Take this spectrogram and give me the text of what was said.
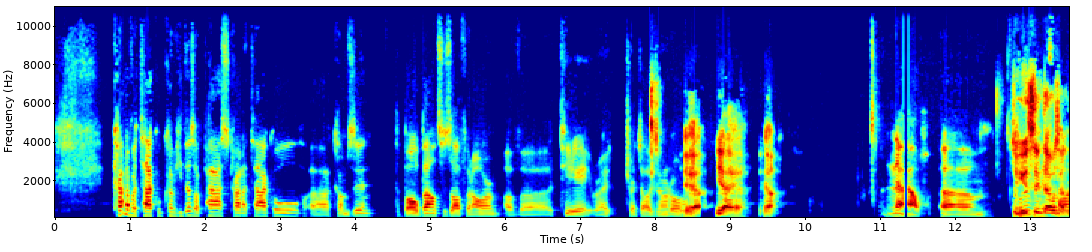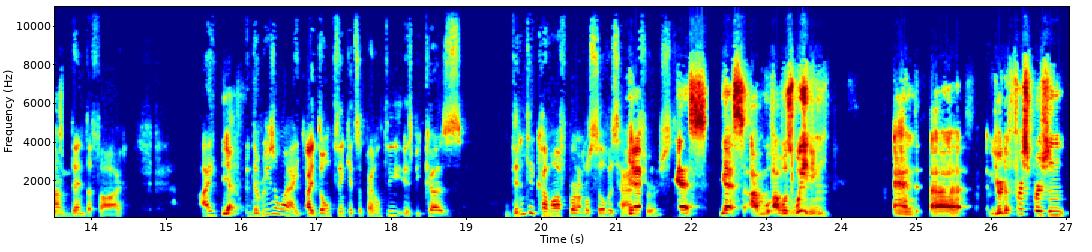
kind of a tackle comes. He does a pass, kind of tackle uh, comes in. The ball bounces off an arm of uh, TA, right? Trent Alexander-Arnold. Yeah, yeah, yeah, yeah. Now, um, Do you think that was arm, penalty? then the thigh? I Yeah. the reason why I, I don't think it's a penalty is because didn't it come off Bernardo Silva's hand Yeah. first? Yes, yes. I'm, I was waiting, and uh, you're the first person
